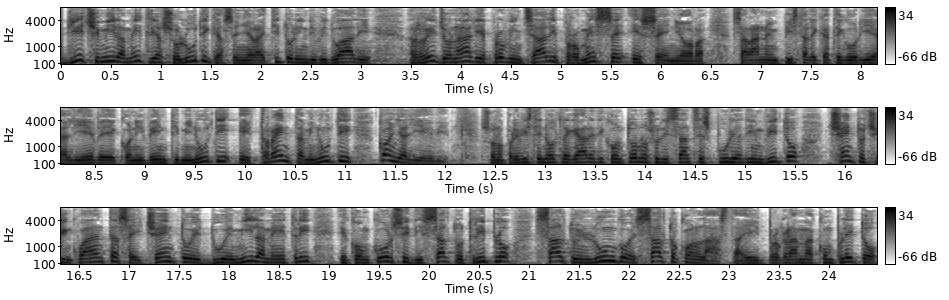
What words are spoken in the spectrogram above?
10.000 metri assoluti che assegnerà i titoli individuali regionali e provinciali promesse e senior junior. Saranno in pista le categorie allieve con i 20 minuti e 30 minuti con gli allievi. Sono previste inoltre gare di contorno su distanze spurie di invito 150, 600 e 2000 metri e concorsi di salto triplo, salto in lungo e salto con l'asta. Il programma completo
